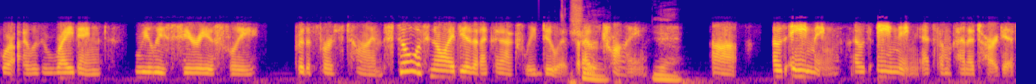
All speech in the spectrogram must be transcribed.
where I was writing really seriously for the first time. Still with no idea that I could actually do it, but I was trying. Yeah. Uh, I was aiming. I was aiming at some kind of target,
